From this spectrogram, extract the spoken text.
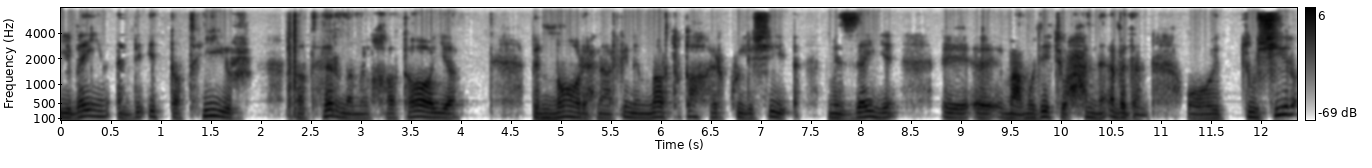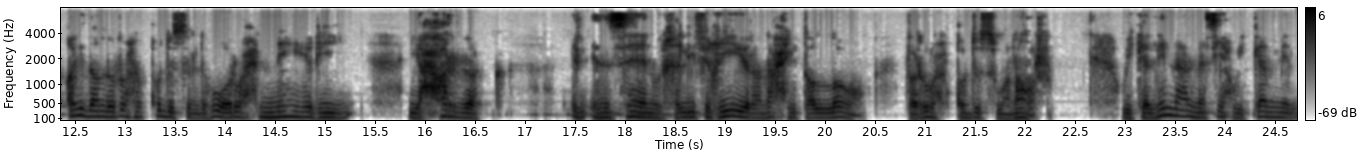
يبين قد إيه التطهير تطهيرنا من الخطايا. بالنار إحنا عارفين النار تطهر كل شيء مش زي آه، آه، معمودية يوحنا أبدا. وتشير أيضا للروح القدس اللي هو روح ناري يحرك الإنسان ويخليه في غيرة ناحية الله فالروح قدس ونار ويكلمنا عن المسيح ويكمل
